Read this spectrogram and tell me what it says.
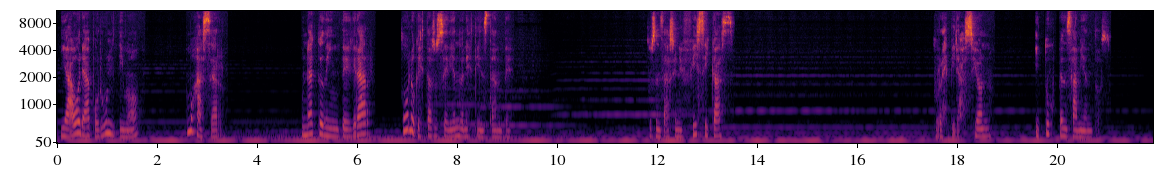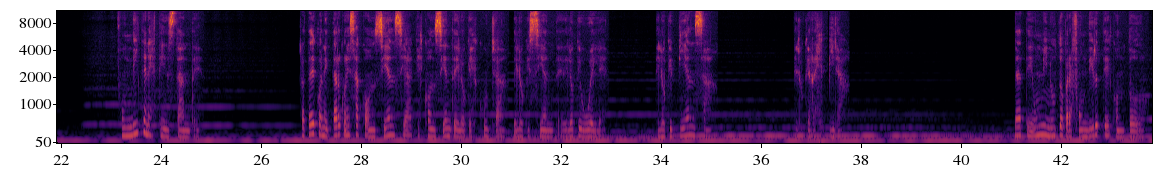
Y ahora, por último, vamos a hacer un acto de integrar todo lo que está sucediendo en este instante. Tus sensaciones físicas, tu respiración y tus pensamientos. Fundite en este instante Trata de conectar con esa conciencia que es consciente de lo que escucha, de lo que siente, de lo que huele, de lo que piensa, de lo que respira. Date un minuto para fundirte con todo.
